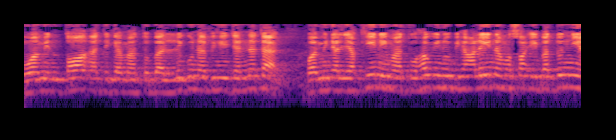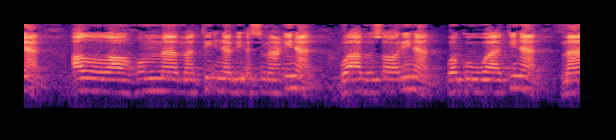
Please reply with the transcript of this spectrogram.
ومن طاعتك ما تبلغنا به جنتك ومن اليقين ما تهون به علينا مصائب الدنيا. اللهم متئنا بأسماعنا وأبصارنا وقواتنا ما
